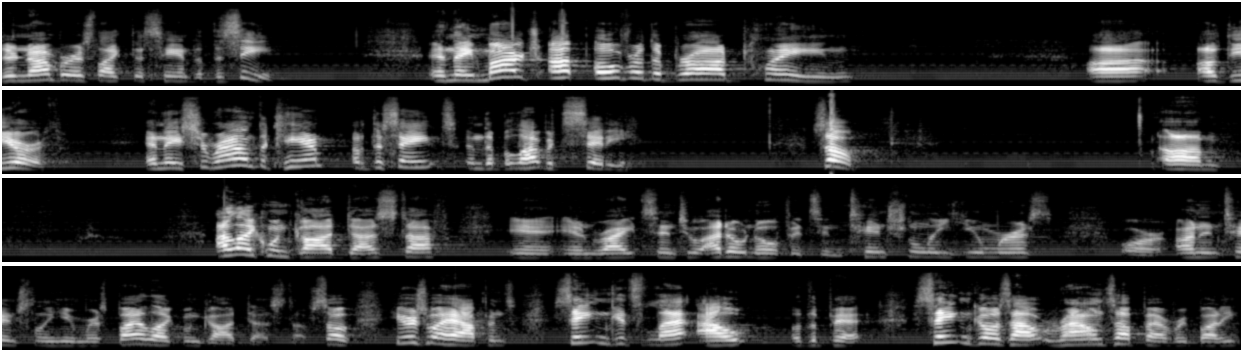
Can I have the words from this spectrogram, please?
their number is like the sand of the sea. And they march up over the broad plain uh, of the earth. And they surround the camp of the saints in the beloved city. So, um, I like when God does stuff and, and, writes into. I don't know if it's intentionally humorous or unintentionally humorous, but I like when God does stuff. So here's what happens: Satan gets let out of the pit. Satan goes out, rounds up everybody,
